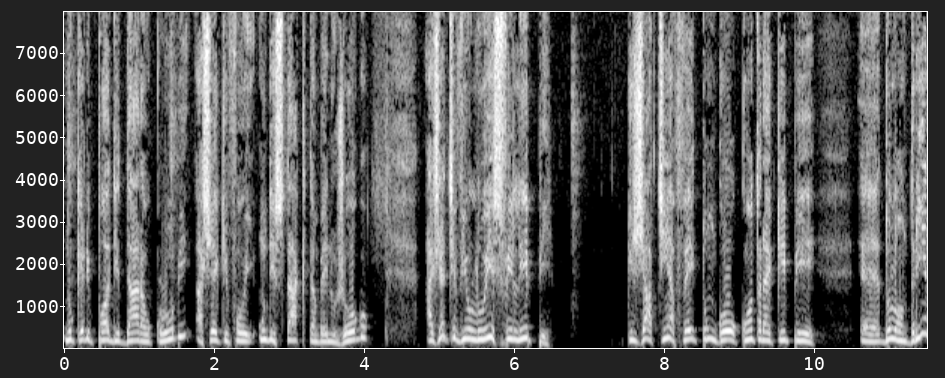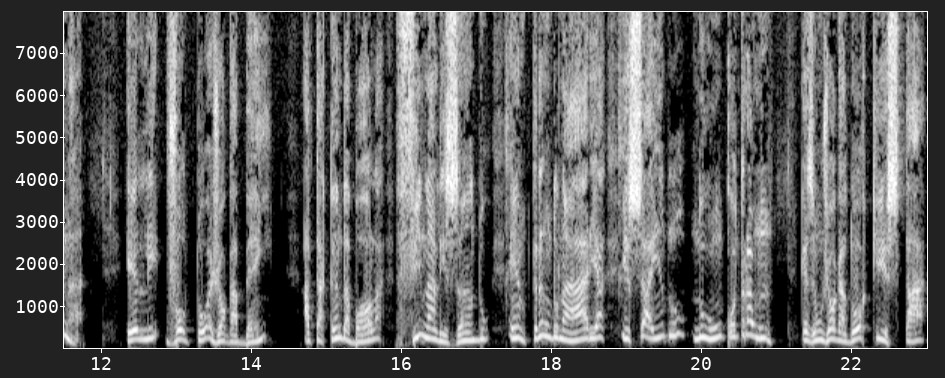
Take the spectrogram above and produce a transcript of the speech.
no que ele pode dar ao clube. Achei que foi um destaque também no jogo. A gente viu o Luiz Felipe, que já tinha feito um gol contra a equipe eh, do Londrina. Ele voltou a jogar bem atacando a bola, finalizando, entrando na área e saindo no um contra um. Quer dizer, um jogador que está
